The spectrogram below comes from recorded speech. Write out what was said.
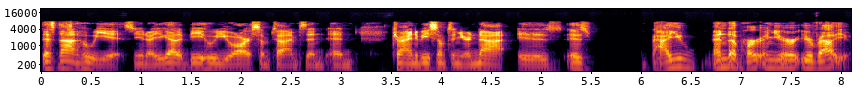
that's not who he is. You know, you got to be who you are sometimes, and and trying to be something you're not is is how you end up hurting your your value.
